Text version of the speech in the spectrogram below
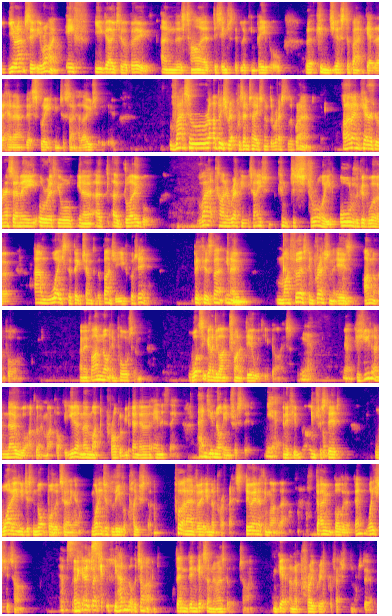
you're absolutely right. If you go to a booth and there's tired, disinterested looking people that can just about get their head out of their screen to say hello to you, that's a rubbish representation of the rest of the brand. And I don't care if you're an SME or if you're, you know, a, a global that kind of reputation can destroy all of the good work and waste a big chunk of the budget you've put in. Because that, you know, my first impression is I'm not important. And if I'm not important, what's it going to be like trying to deal with you guys? Yeah. Yeah, because you don't know what I've got in my pocket. You don't know my problem. You don't know anything. And you're not interested. Yeah. And if you're not interested, why don't you just not bother turning up? Why don't you just leave a poster? put an advert in the press, do anything like that. Don't bother. Don't waste your time. Absolutely. And it goes back to if you haven't got the time, then then get someone who has got the time and get an appropriate professional to do it.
